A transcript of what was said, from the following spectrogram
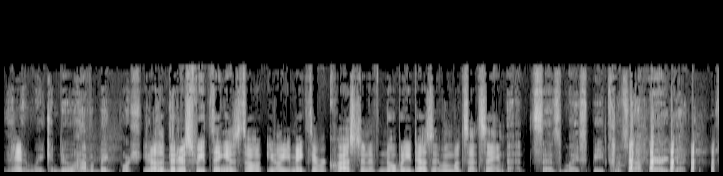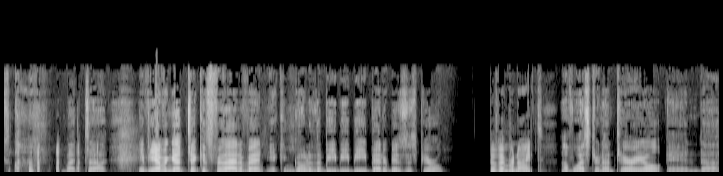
and, And- then we can do have a big push. You know, the bittersweet thing is though, you know, you make the request and if nobody does it, then what's that saying? that says my speech was not very good. So, but uh, if you haven't got tickets for that event, you can go to the BBB Better Business Bureau November 9th. of Western Ontario, and uh,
